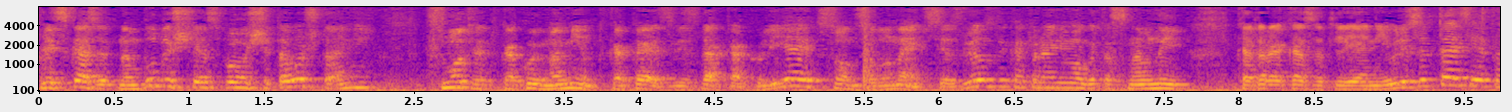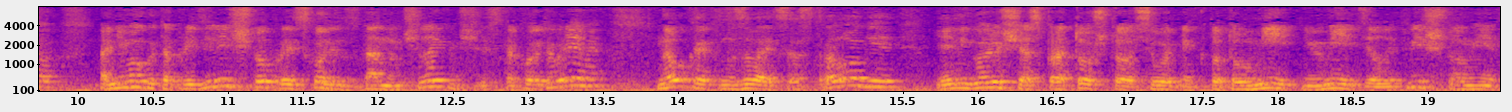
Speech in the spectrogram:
предсказывают нам будущее, с помощью того, что они смотрят, в какой момент какая звезда как влияет, Солнце, Луна и все звезды, которые они могут, основные, которые оказывают влияние. И в результате этого они могут определить, что происходит с данным человеком через какое-то время. Наука это называется астрологией. Я не говорю сейчас про то, что сегодня кто-то умеет, не умеет, делает вид, что умеет.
